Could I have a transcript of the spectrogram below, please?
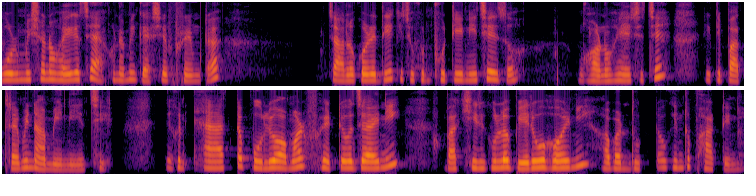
গুড় মেশানো হয়ে গেছে, এখন আমি গ্যাসের ফ্লেমটা চালু করে দিয়ে কিছুক্ষণ ফুটিয়ে নিয়েছি তো ঘন হয়ে এসেছে, একটি পাত্রে আমি নামিয়ে নিয়েছি। দেখুন, একটা পুলিও আমার ফেটেও যায়নি বা ক্ষীরগুলো বেরও হয়নি, আবার দুধটাও কিন্তু ফাটেনি।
